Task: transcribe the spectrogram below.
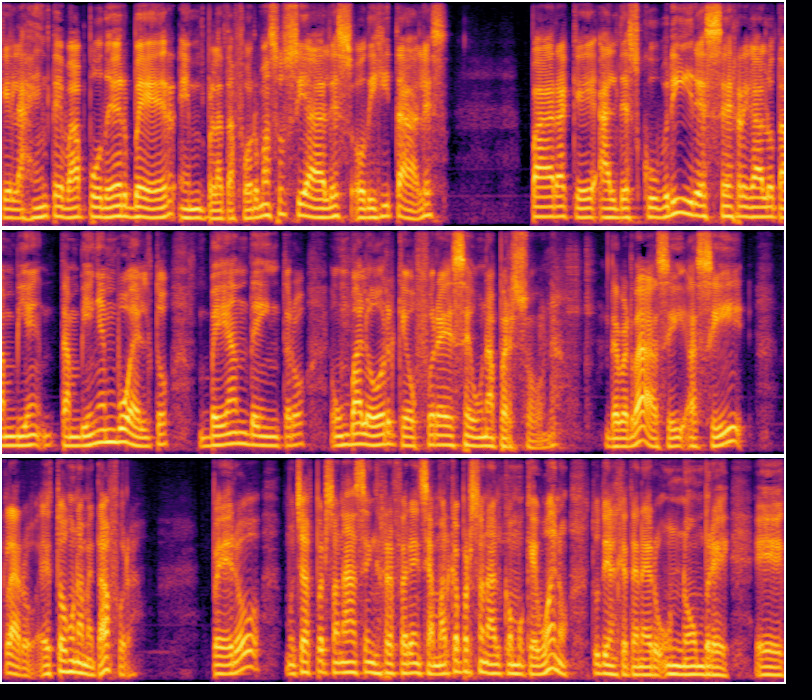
que la gente va a poder ver en plataformas sociales o digitales para que al descubrir ese regalo también, también envuelto, vean dentro un valor que ofrece una persona. De verdad, así, así, claro, esto es una metáfora pero muchas personas hacen referencia a marca personal como que, bueno, tú tienes que tener un nombre eh,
